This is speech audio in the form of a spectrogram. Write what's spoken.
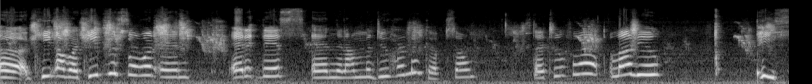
uh keep I'm gonna keep this on and edit this, and then I'm gonna do her makeup. So stay tuned for that. I love you. Peace.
